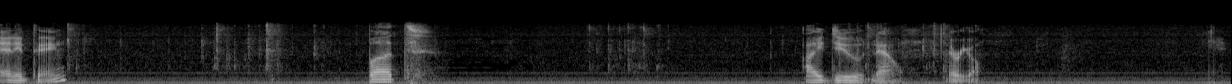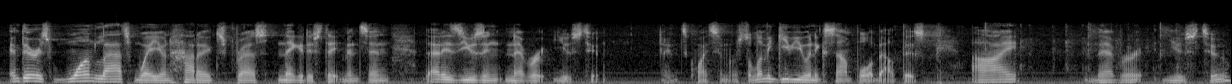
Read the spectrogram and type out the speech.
anything but I do now. There we go. And there is one last way on how to express negative statements and that is using never used to it's quite similar. So let me give you an example about this. I never used to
